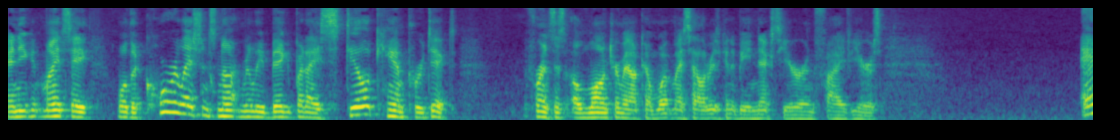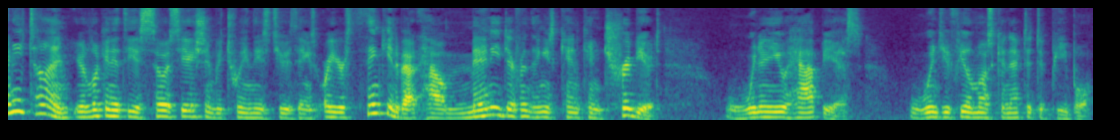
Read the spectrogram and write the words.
and you might say, well, the correlation's not really big, but I still can predict, for instance, a long-term outcome, what my salary is gonna be next year or in five years anytime you're looking at the association between these two things or you're thinking about how many different things can contribute, when are you happiest? When do you feel most connected to people?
